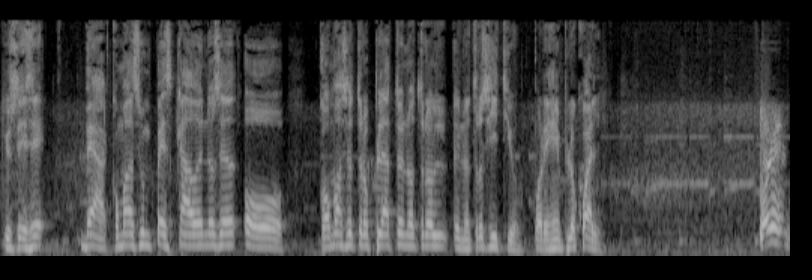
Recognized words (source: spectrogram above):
Que usted dice, vea, ¿cómo hace un pescado en no sé, o cómo hace otro plato en otro, en otro sitio? Por ejemplo, ¿cuál? Bueno,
